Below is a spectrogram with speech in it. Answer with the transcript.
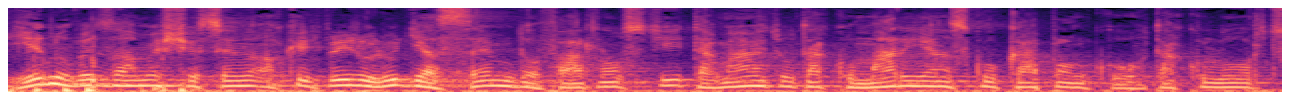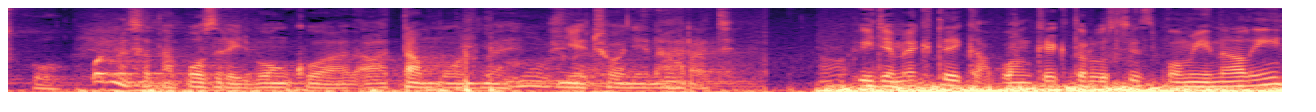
Jednu vec vám ešte chcem, keď prídu ľudia sem do farnosti, tak máme tu takú marianskú kaplnku, takú lúrdsku. Poďme sa tam pozrieť vonku a, a tam môžeme, môžeme niečo nenahrať. Ideme k tej kaplnke, ktorú ste spomínali.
